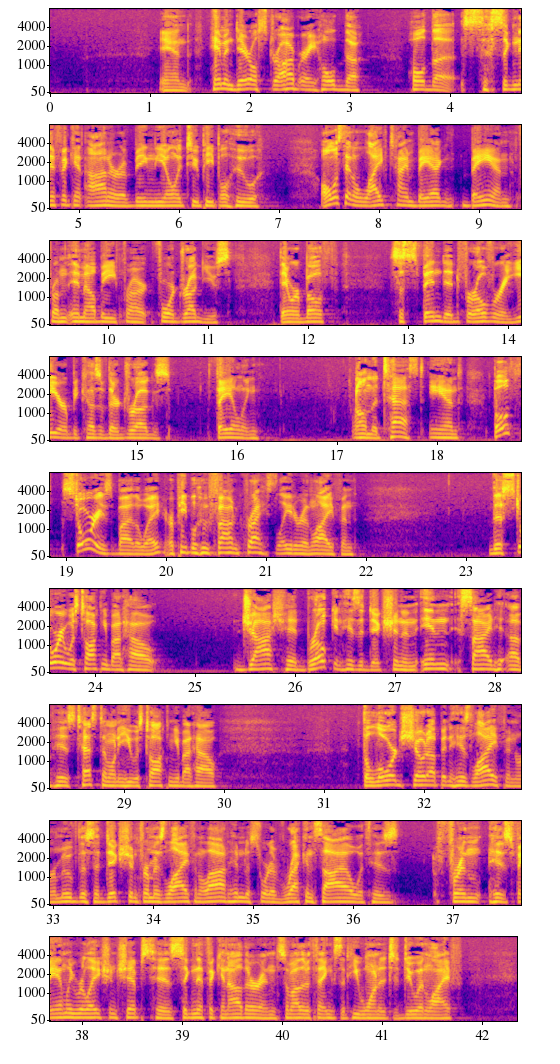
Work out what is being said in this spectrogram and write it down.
And him and Darryl Strawberry hold the hold the significant honor of being the only two people who almost had a lifetime ban, ban from MLB for, for drug use. They were both suspended for over a year because of their drugs failing on the test. And both stories, by the way, are people who found Christ later in life. And this story was talking about how Josh had broken his addiction, and inside of his testimony, he was talking about how the Lord showed up in his life and removed this addiction from his life and allowed him to sort of reconcile with his friend, his family relationships, his significant other, and some other things that he wanted to do in life.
